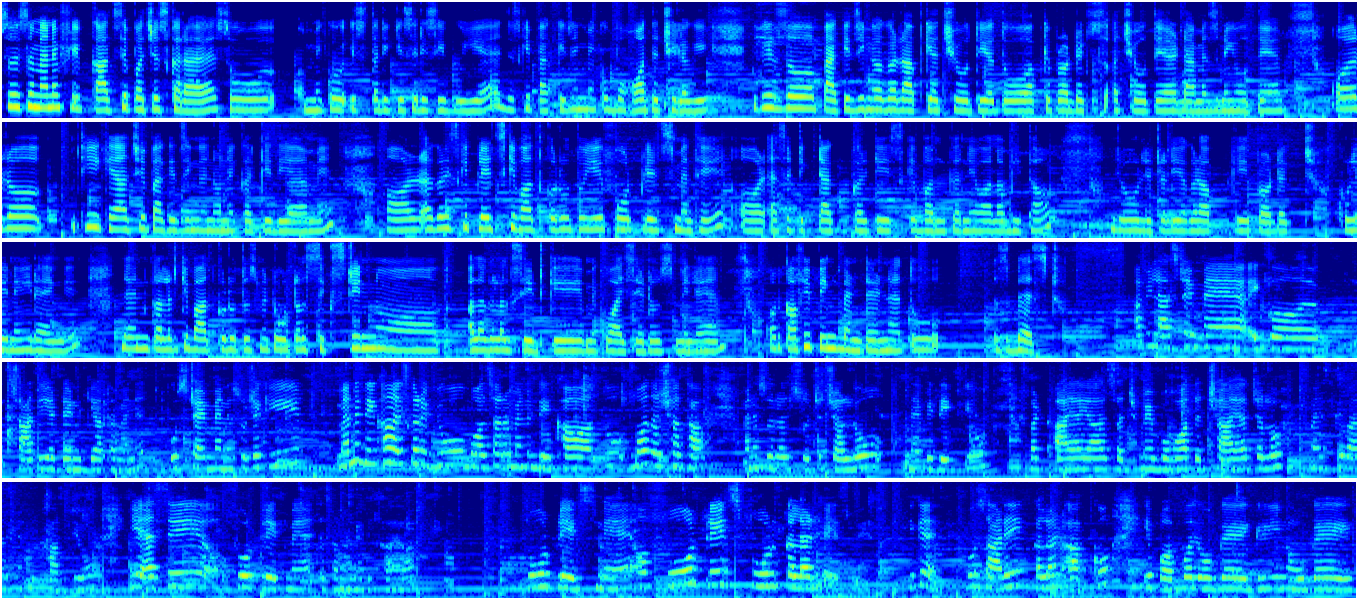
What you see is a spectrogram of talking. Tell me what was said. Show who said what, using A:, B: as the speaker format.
A: सो so, इसे मैंने Flipkart से परचेज़ कराया है सो मेरे को इस तरीके से रिसीव हुई है, जिसकी पैकेजिंग मेरे को बहुत अच्छी लगी। बिकॉज़ पैकेजिंग अगर आपकी अच्छी होती है तो आपके प्रोडक्ट्स अच्छे होते हैं डैमेज नहीं होते हैं। और ठीक है, अच्छी पैकेजिंग इन्होंने करके दिया है हमें। और अगर इसकी प्लेट्स की बात करूँ तो ये फोर प्लेट्स में थे, और ऐसे टिक टैक करके इसके बंद करने वाला भी था, जो लिटरली अगर आपके प्रोडक्ट खुले नहीं रहेंगे। देन कलर की बात करूँ तो इसमें टोटल सिक्सटीन अलग अलग सेड के मेरे को आई मिले हैं और काफ़ी पिंक मेंटेन है तो इज़ बेस्ट। अभी लास्ट टाइम मैं एक शादी अटेंड किया था मैंने, उस टाइम मैंने सोचा कि मैंने देखा, इसका रिव्यू बहुत सारा मैंने देखा तो बहुत अच्छा था। मैंने सोचा सोचा, चलो, मैं भी देखती हूँ बट आया यार, सच में बहुत अच्छा आया। चलो, मैं इसके बारे में दिखाती हूँ। ये ऐसे फोर प्लेट में है, जैसा मैंने दिखाया। फोर प्लेट्स में है और फोर प्लेट्स फोर कलर है इसमें, ठीक है? वो सारे कलर आपको ये पर्पल हो गए ग्रीन हो गए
